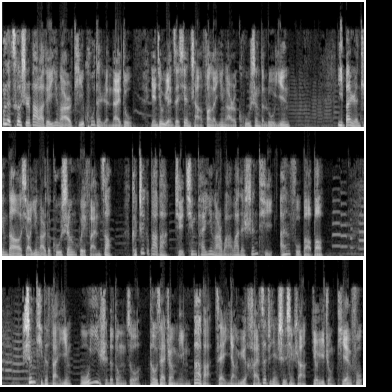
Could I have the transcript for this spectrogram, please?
为了测试爸爸对婴儿啼哭的忍耐度，研究员在现场放了婴儿哭声的录音。一般人听到小婴儿的哭声会烦躁，可这个爸爸却轻拍婴儿娃娃的身体，安抚宝宝。身体的反应、无意识的动作，都在证明爸爸在养育孩子这件事情上有一种天赋。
